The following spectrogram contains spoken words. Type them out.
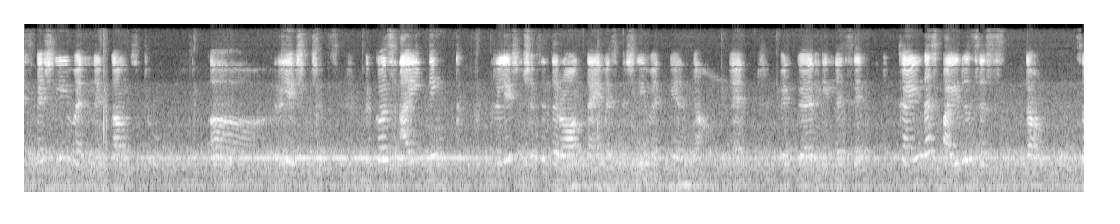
especially when it comes to uh, relationships because I think relationships in the wrong time, especially when we are young and when we are innocent, kind of spirals us down. So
